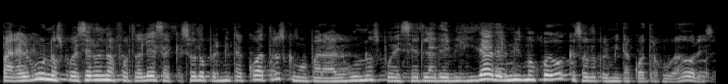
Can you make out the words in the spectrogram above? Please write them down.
Para algunos puede ser una fortaleza que solo permita 4, como para algunos puede ser la debilidad del mismo juego que solo permita 4 jugadores.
